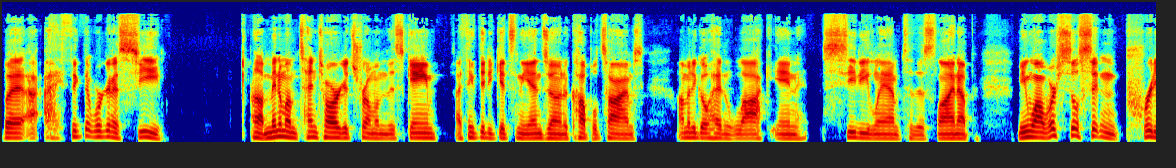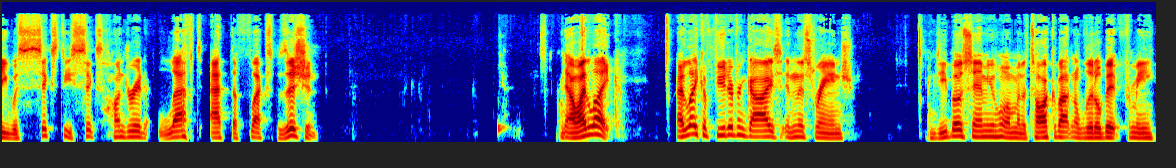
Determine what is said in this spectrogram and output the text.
But I, I think that we're going to see uh, minimum 10 targets from him this game. I think that he gets in the end zone a couple times. I'm going to go ahead and lock in CeeDee Lamb to this lineup. Meanwhile, we're still sitting pretty with 6,600 left at the flex position. Now, I like, I like a few different guys in this range. Deebo Samuel, I'm going to talk about in a little bit for me,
